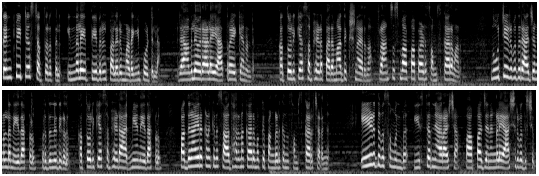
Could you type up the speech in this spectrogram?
സെന്റ് പീറ്റേഴ്സ് ചത്തുരത്തിൽ ഇന്നലെ എത്തിയവരിൽ പലരും മടങ്ങിപ്പോയിട്ടില്ല. രാവിലെ ഒരാളെ യാത്രയക്കാനുണ്ട് കത്തോലിക്ക സഭയുടെ പരമാധ്യക്ഷനായിരുന്ന ഫ്രാൻസിസ് മാർപ്പാപ്പയുടെ സംസ്കാരമാണ്. നൂറ്റി എഴുപത് രാജ്യങ്ങളുടെ നേതാക്കളും പ്രതിനിധികളും കത്തോലിക്ക സഭയുടെ ആത്മീയ നേതാക്കളും പതിനായിരക്കണക്കിന് സാധാരണക്കാരുമൊക്കെ പങ്കെടുക്കുന്ന സംസ്കാര ചടങ്ങ്. ഏഴ് ദിവസം മുൻപ് ഈസ്റ്റർ ഞായറാഴ്ച പാപ്പ ജനങ്ങളെ ആശീർവദിച്ചും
